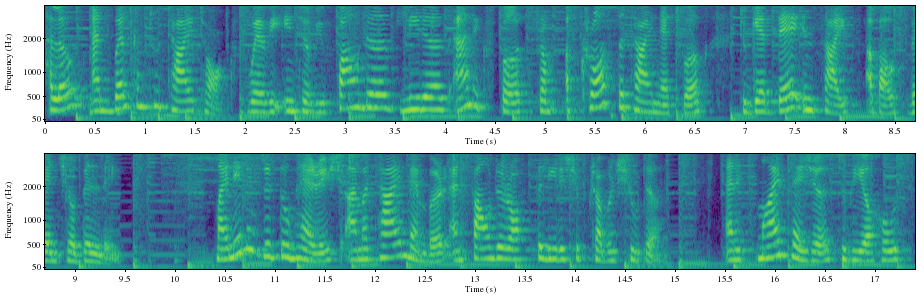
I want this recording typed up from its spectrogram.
Hello, and welcome to TiE Talks, where we interview founders, leaders, and experts from across the TiE network to get their insights about venture building. My name is Ritu Herish. I'm a TiE member and founder of the Leadership Troubleshooter, and it's my pleasure to be your host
